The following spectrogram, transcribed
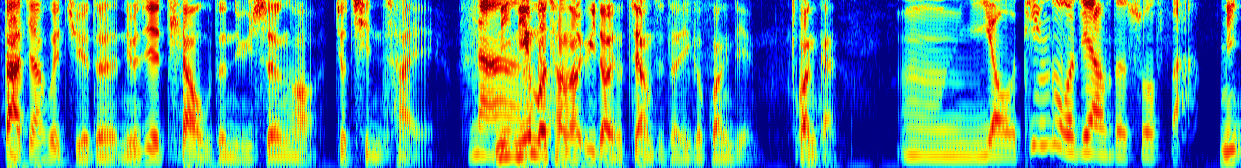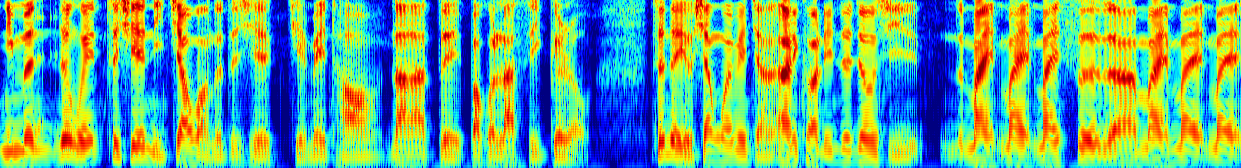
大家会觉得你们这些跳舞的女生哈就青菜哎，那你你有没有常常遇到有这样子的一个观点观感？嗯，有听过这样的说法。你你们认为这些你交往的这些姐妹淘拉拉队，包括 Lassie Girl，真的有像外面讲的啊？你看你这东西卖卖卖色子啊，卖卖卖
